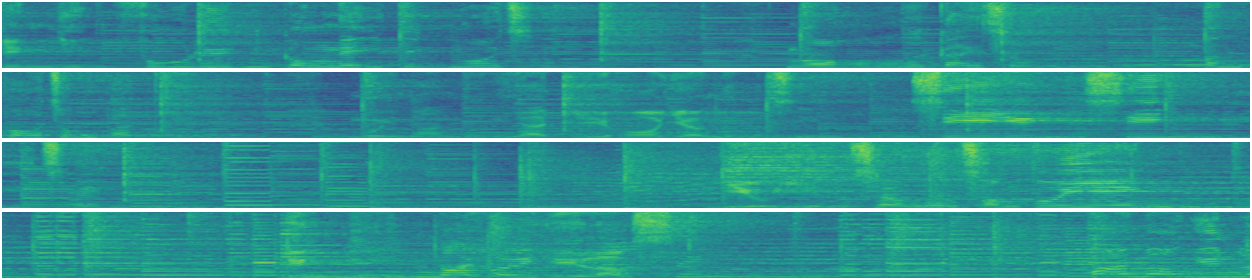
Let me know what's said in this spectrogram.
仍然苦恋共你的爱情。我继续奔波中不停，每晚每日如何让你知是雨是情？遥遥长路寻背影，暖暖爱去如流星，盼望原谅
